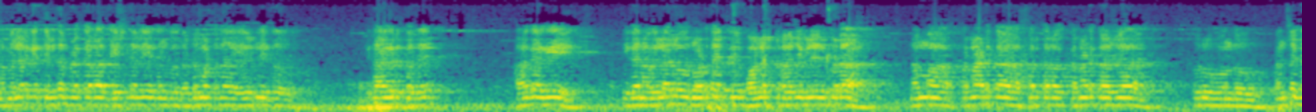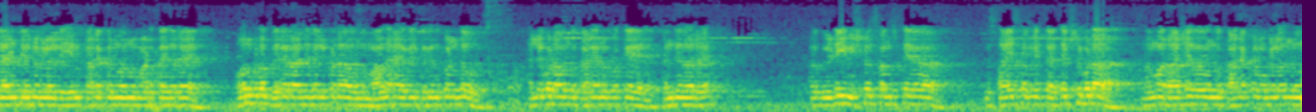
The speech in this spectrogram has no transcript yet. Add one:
ನಮ್ಮೆಲ್ಲರಿಗೆ ತಿಳಿದ ಪ್ರಕಾರ ದೇಶದಲ್ಲಿ ಇದೊಂದು ದೊಡ್ಡ ಮಟ್ಟದ ಯೋಜನೆ ಇದು ಇದಾಗಿರುತ್ತದೆ. ಹಾಗಾಗಿ ಈಗ ನಾವೆಲ್ಲರೂ ನೋಡ್ತಾ ಇರ್ತೀವಿ, ಬಹಳಷ್ಟು ರಾಜ್ಯಗಳಲ್ಲಿ ಕೂಡ ನಮ್ಮ ಕರ್ನಾಟಕ ಸರ್ಕಾರ, ಕರ್ನಾಟಕ ರಾಜ್ಯ ಅವರು ಒಂದು ಪಂಚ ಗ್ಯಾರಂಟಿ ಯೋಜನೆಗಳಲ್ಲಿ ಏನು ಕಾರ್ಯಕ್ರಮವನ್ನು ಮಾಡ್ತಾ ಇದ್ದಾರೆ, ಅವರು ಕೂಡ ಬೇರೆ ರಾಜ್ಯದಲ್ಲಿ ಕೂಡ ಒಂದು ಮಾದರಿಯಾಗಿ ತೆಗೆದುಕೊಂಡು ಅಲ್ಲಿ ಕೂಡ ಒಂದು ಕಾರ್ಯರೂಪಕ್ಕೆ ತಂದಿದ್ದಾರೆ. ಹಾಗೂ ಇಡೀ ವಿಶ್ವಸಂಸ್ಥೆಯ ಸ್ಥಾಯಿ ಸಮಿತಿ ಅಧ್ಯಕ್ಷರು ಕೂಡ ನಮ್ಮ ರಾಜ್ಯದ ಒಂದು ಕಾರ್ಯಕ್ರಮಗಳನ್ನು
